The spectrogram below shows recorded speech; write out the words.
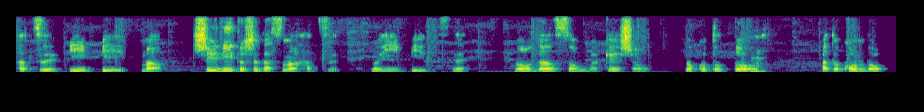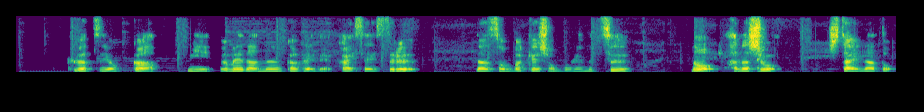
初 EP、まあ CD として出すのは初の EP ですね。のダンスオンバケーションのことと、うんあと今度9月4日に梅田ヌーンカフェで開催するダンスオンバケーションボリューム2の話をしたいなと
